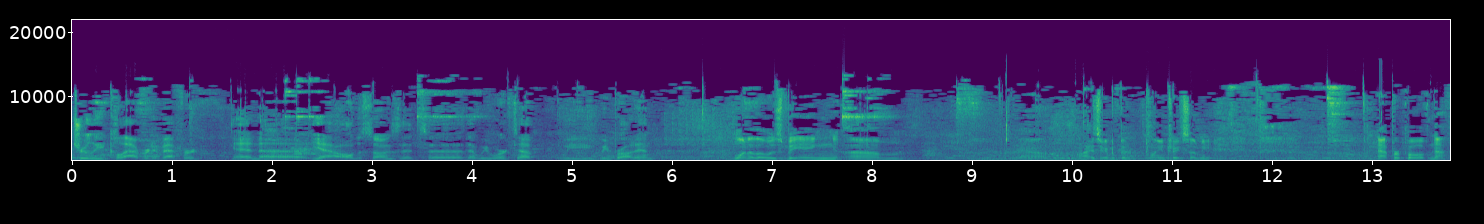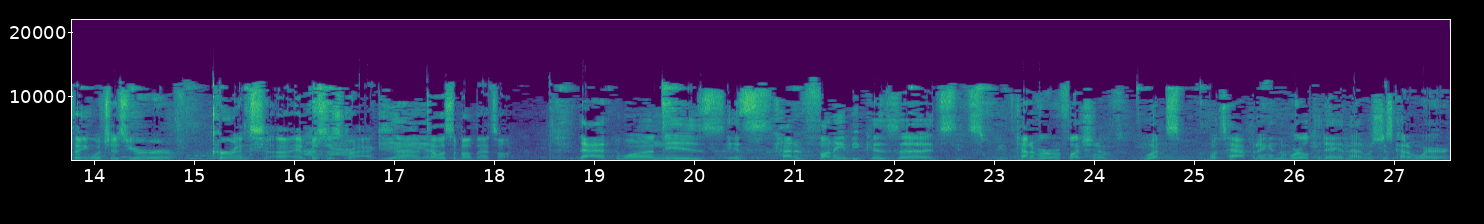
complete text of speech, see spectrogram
truly a collaborative effort. And uh, yeah, all the songs that uh, that we worked up, we, we brought in. One of those being, um, uh, eyes are going to be playing tricks on me. Apropos of Nothing, which is your current uh, emphasis track. Yeah, uh, yeah. Tell us about that song. That one is it's kind of funny because uh, it's it's kind of a reflection of what's what's happening in the world today, and that was just kind of where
